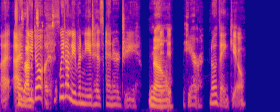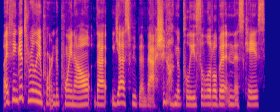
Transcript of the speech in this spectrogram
I, I we don't place. we don't even need his energy No. here. No, thank you. I think it's really important to point out that yes, we've been bashing on the police a little bit in this case,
